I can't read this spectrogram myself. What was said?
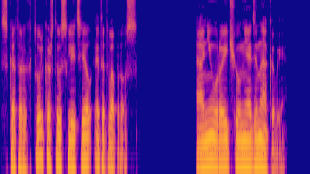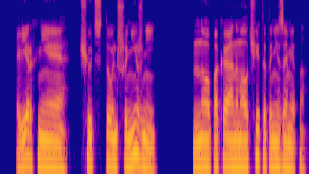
с которых только что слетел этот вопрос. Они у Рэйчел не одинаковые. Верхняя чуть тоньше нижней, но пока она молчит, это незаметно.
